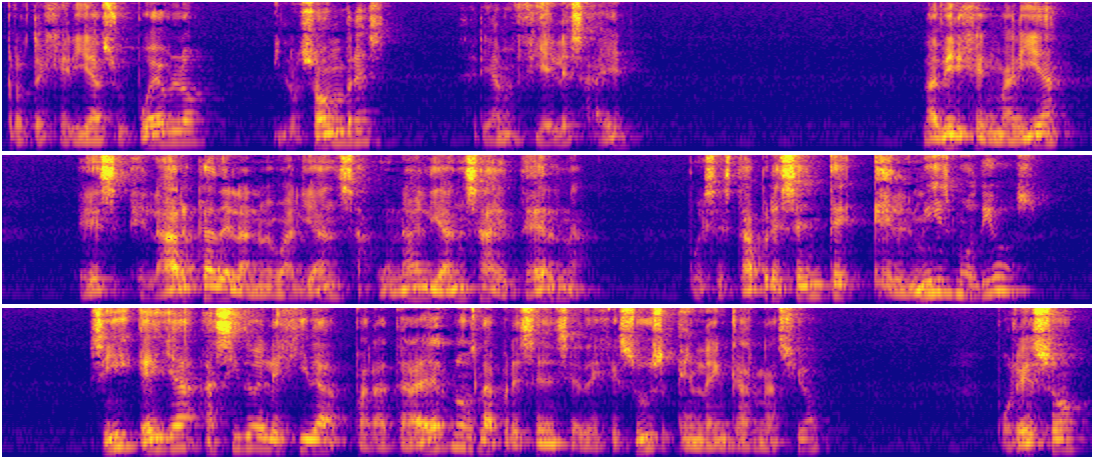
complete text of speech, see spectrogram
protegería a su pueblo y los hombres serían fieles a Él. La Virgen María es el arca de la nueva alianza, una alianza eterna, pues está presente el mismo Dios. Sí, ella ha sido elegida para traernos la presencia de Jesús en la encarnación. Por eso,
